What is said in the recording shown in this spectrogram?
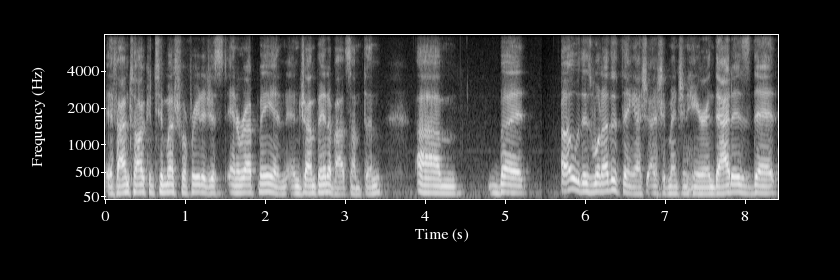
if I'm talking too much, feel free to just interrupt me and, and jump in about something. Um, but oh, there's one other thing I, sh- I should mention here, and that is that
